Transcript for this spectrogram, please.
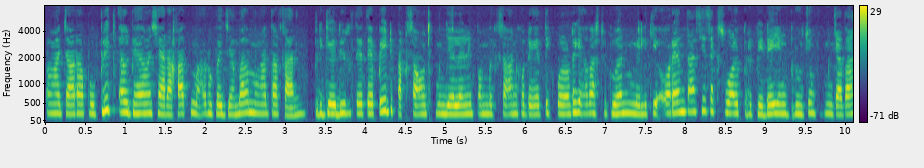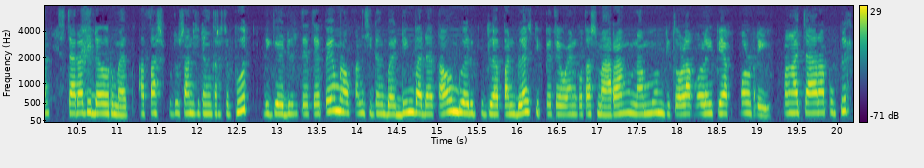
Pengacara publik LBH Masyarakat Ma'ruba Jamal mengatakan, Brigadir TTP dipaksa untuk menjalani pemeriksaan kode etik Polri atas tuduhan memiliki orientasi seksual berbeda yang berujung pemecatan secara tidak hormat. Atas putusan sidang tersebut, Brigadir TTP melakukan sidang banding pada tahun 2018 di PT UN Kota Semarang namun ditolak oleh pihak Polri. Pengacara publik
